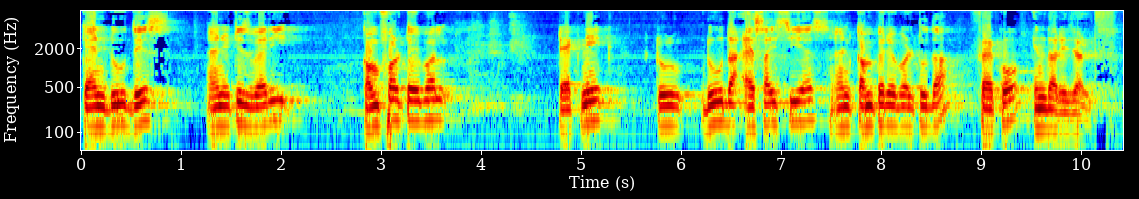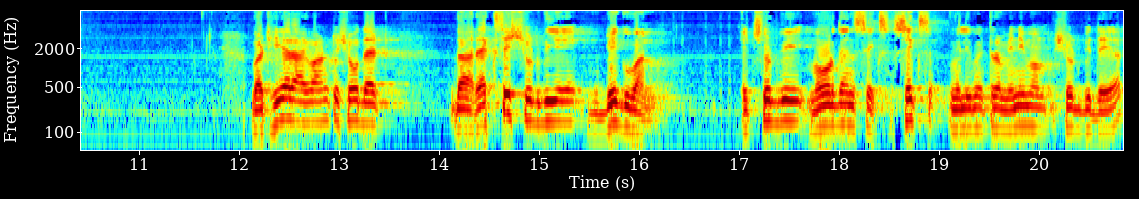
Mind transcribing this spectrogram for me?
can do this and it is very comfortable technique to do the SICS and comparable to the phaco in the results. But here I want to show that the rhexis should be a big one. It should be more than 6. 6 millimeter minimum should be there.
